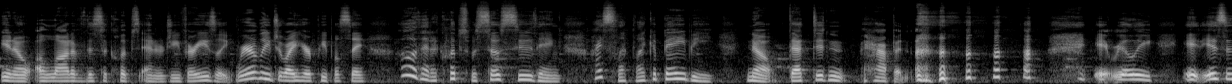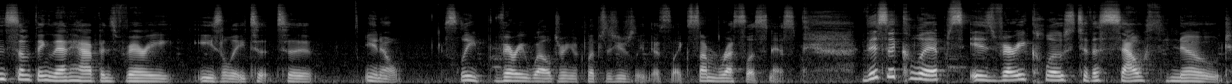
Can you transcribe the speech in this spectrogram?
you know, a lot of this eclipse energy very easily. Rarely do I hear people say, Oh, that eclipse was so soothing. I slept like a baby. No, that didn't happen. it really, it isn't something that happens very easily to, to, you know, sleep very well during eclipses. Usually there's like some restlessness. This eclipse is very close to the south node.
